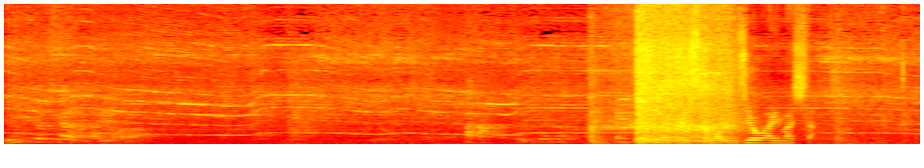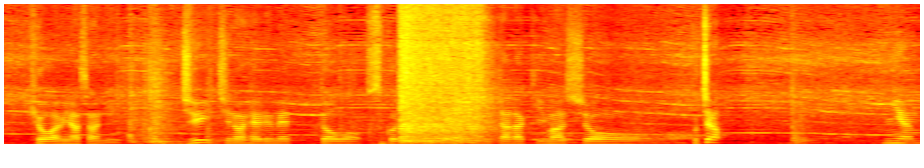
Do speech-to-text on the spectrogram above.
弓の力がないのかなテストも無事終わりました。今日は皆さんに11のヘルメットを少し見ていただきましょう。こちら。にゃん今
